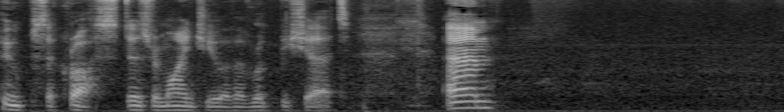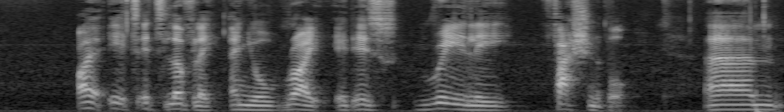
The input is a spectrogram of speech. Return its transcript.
hoops across does remind you of a rugby shirt. Um, I, it's it's lovely, and you're right. It is really fashionable. Um,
